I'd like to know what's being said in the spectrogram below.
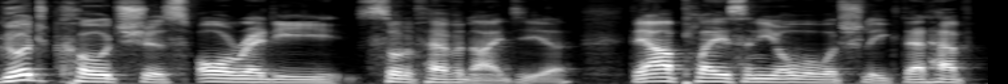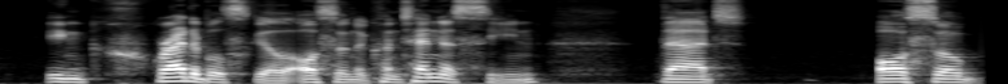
good coaches already sort of have an idea. There are players in the Overwatch League that have incredible skill, also in the contender scene, that also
